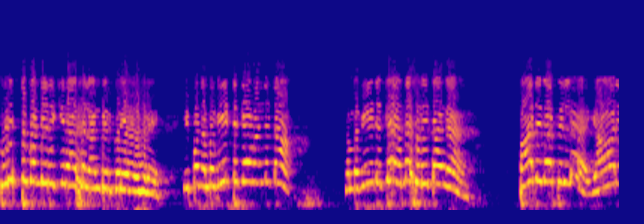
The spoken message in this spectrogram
துடித்துக் கொண்டிருக்கிறார்கள் அன்பிற்குரியவர்களே. இப்ப நம்ம வீட்டுக்கே வந்துட்டான் நம்ம வீடுக்கே என்ன சொல்லிட்டாங்க? பாதுகாப்பு இல்ல யார்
